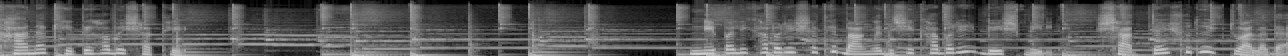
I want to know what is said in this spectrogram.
খানা খেতে হবে সাথে। নেপালি খাবারের সাথে বাংলাদেশি খাবারের বেশ মিল, স্বাদটাই শুধু একটু আলাদা।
